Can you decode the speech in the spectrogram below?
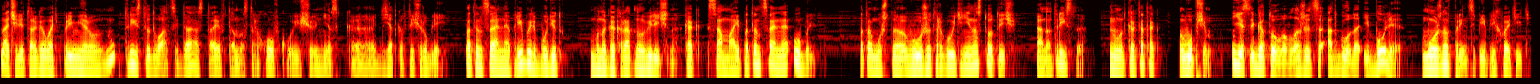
начали торговать, к примеру, ну, 320, да, оставив там на страховку еще несколько десятков тысяч рублей. Потенциальная прибыль будет многократно увеличена, как сама и потенциальная убыль потому что вы уже торгуете не на 100 тысяч, а на 300. Ну вот как-то так. В общем, если готовы вложиться от года и более, можно в принципе и прихватить.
